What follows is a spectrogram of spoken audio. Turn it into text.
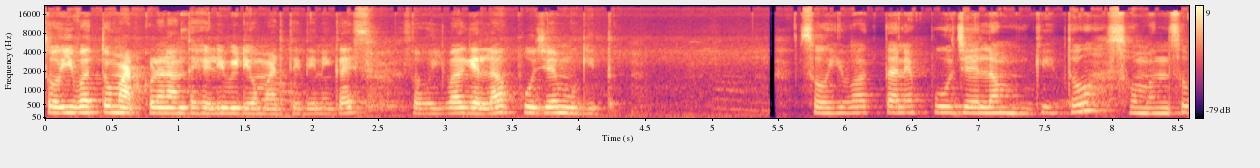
ಸೊ ಇವತ್ತು ಮಾಡ್ಕೊಳ್ಳೋಣ ಅಂತ ಹೇಳಿ ವಿಡಿಯೋ ಮಾಡ್ತಿದ್ದೀನಿ ಗೈಸ್ ಸೊ ಇವಾಗೆಲ್ಲ ಪೂಜೆ ಮುಗೀತು. ಸೊ ಇವಾಗ ತಾನೇ ಪೂಜೆ ಎಲ್ಲ ಮುಗೀತು. ಸೊ ಮನಸ್ಸು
